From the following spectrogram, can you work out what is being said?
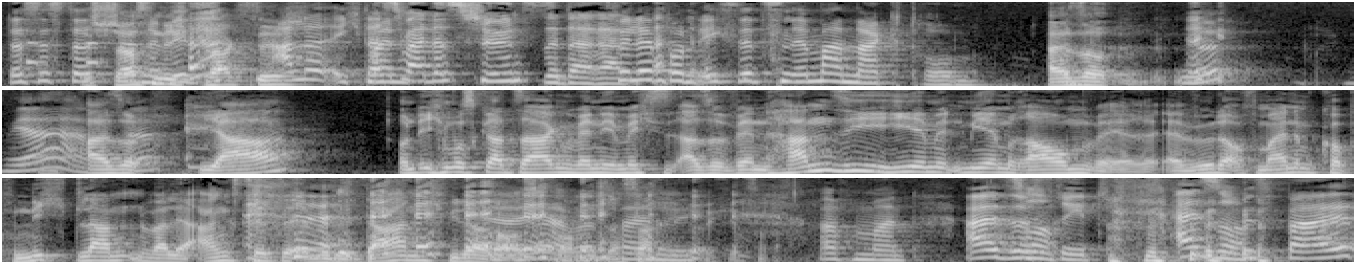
Das ist das Ist das Schöne. nicht Wir sitzen praktisch? alle, ich Das meine, war das Schönste daran. Philipp und ich sitzen immer nackt rum. also, Ne? Ja. also ne? ja. Und ich muss gerade sagen, wenn ihr mich, also wenn Hansi hier mit mir im Raum wäre, er würde auf meinem Kopf nicht landen, weil er Angst hätte, er würde da nicht wieder ja, rauskommen. das sag ich euch jetzt mal. Ach Mann. Also, So. Fried, Also, bis bald.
